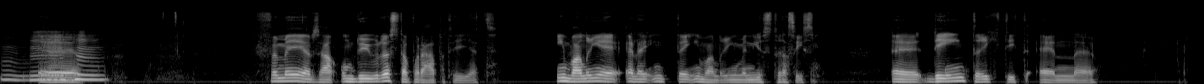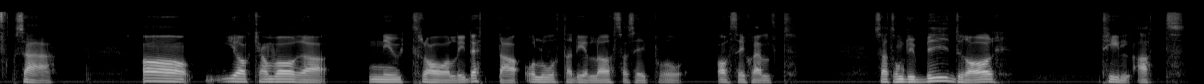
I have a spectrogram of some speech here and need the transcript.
Mm. Eh, Mhm. För mig är det så här, om du röstar på det här partiet, invandring är, eller inte invandring men just rasism. Eh, det är inte riktigt en eh, så här, ja, jag kan vara neutral i detta och låta det lösa sig på, av sig självt. Så att om du bidrar till att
